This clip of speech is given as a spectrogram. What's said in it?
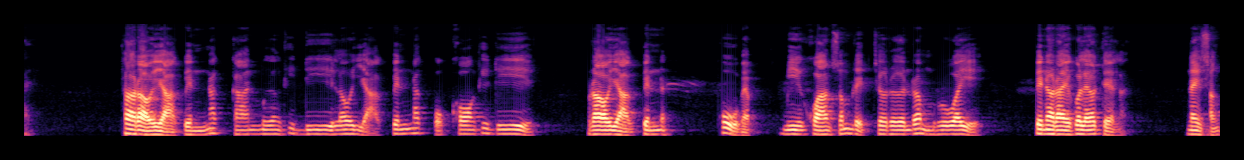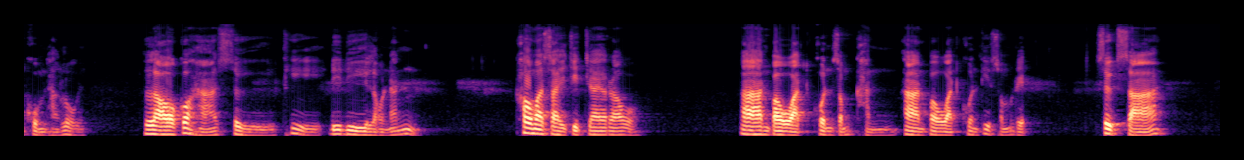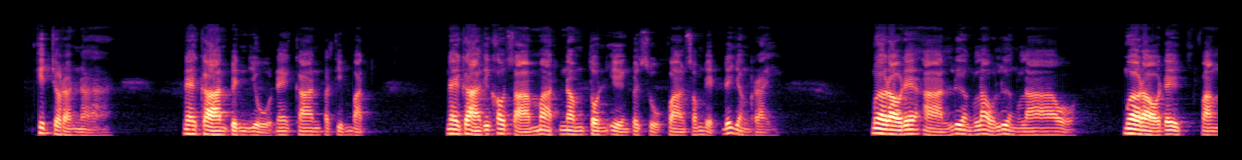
ถ้าเราอยากเป็นนักการเมืองที่ดี เราอยากเป็นนักปกครองที่ดี เราอยากเป็นผู้แบบมีความสำเร็จเจริญร่ำรวย เป็นอะไรก็แล้วแต่ละในสังคมทางโลก เราก็หาสื่อที่ดีๆ เหล่านั้น เข้ามาใส่จิตใจเรา อ่านประวัติคนสำคัญ อ่านประวัติคนที่สำเร็จ ศึกษาพิจารณา ในการเป็นอยู่ในการปฏิบัติ ในการที่เขาสามารถนำตนเองไปสู่ความสำเร็จได้อย่างไร เมื่อเราได้อ่านเรื่องเล่าเรื่องราว เมื่อเราได้ฟัง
